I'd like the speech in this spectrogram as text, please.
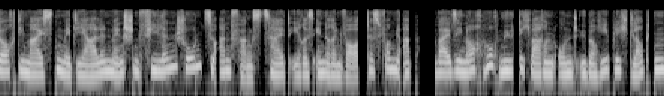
doch die meisten medialen Menschen fielen schon zur Anfangszeit ihres inneren Wortes von mir ab, weil sie noch hochmütig waren und überheblich glaubten,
